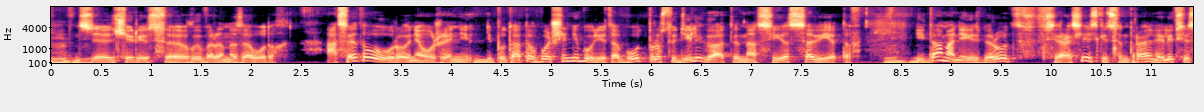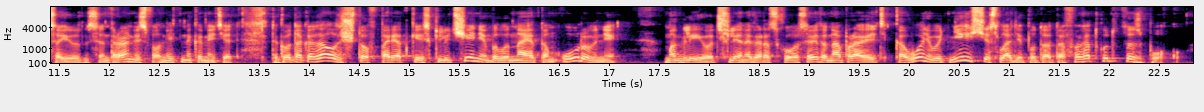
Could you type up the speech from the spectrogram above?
угу. через э, выборы на заводах. А с этого уровня уже депутатов больше не будет, а будут просто делегаты на съезд советов. Угу. И там они изберут Всероссийский центральный или Всесоюзный центральный исполнительный комитет. Так вот, оказалось, что в порядке исключения было на этом уровне могли вот члены городского совета направить кого-нибудь не из числа депутатов, а откуда-то сбоку.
